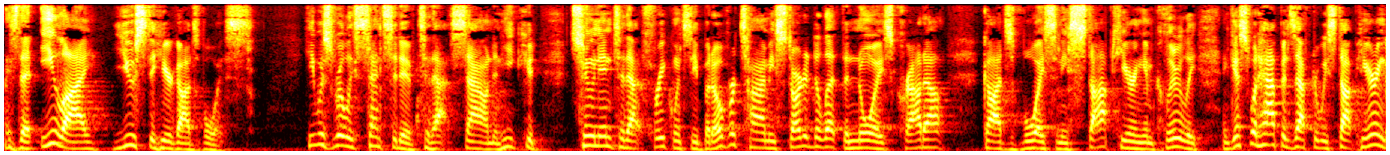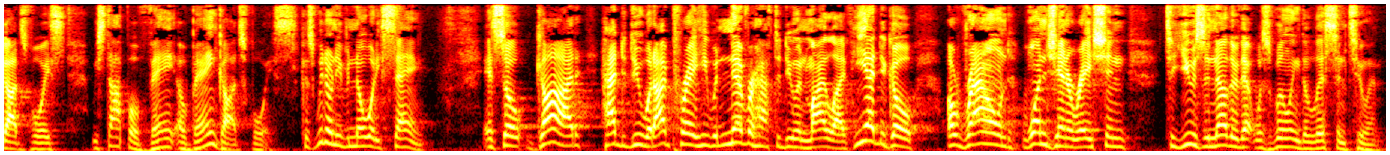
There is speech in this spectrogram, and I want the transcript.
is that Eli used to hear God's voice. He was really sensitive to that sound and he could tune into that frequency. But over time, he started to let the noise crowd out God's voice and he stopped hearing him clearly. And guess what happens after we stop hearing God's voice? We stop obeying, obeying God's voice because we don't even know what he's saying. And so God had to do what I pray he would never have to do in my life. He had to go around one generation to use another that was willing to listen to him.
